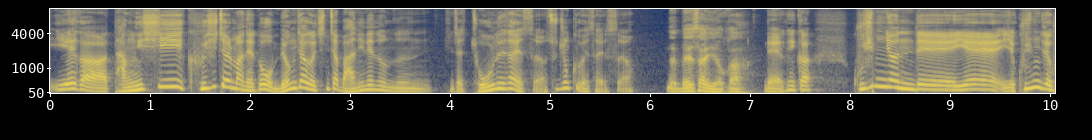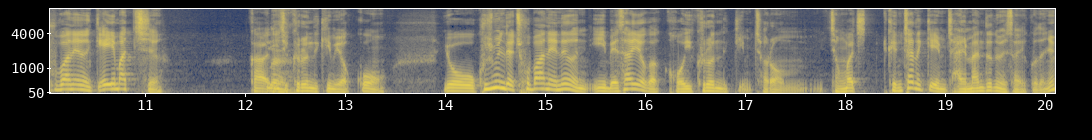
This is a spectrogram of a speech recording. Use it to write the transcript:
얘가 당시 그 시절만 해도 명작을 진짜 많이 내놓는 진짜 좋은 회사였어요. 수준급 회사였어요. 네, 메사이어가. 네, 그러니까 90년대에 이제 90년대 후반에는 게임아츠가 네. 이제 그런 느낌이었고 요 90년대 초반에는 이 메사이어가 거의 그런 느낌처럼 정말 지- 괜찮은 게임 잘 만드는 회사였거든요.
